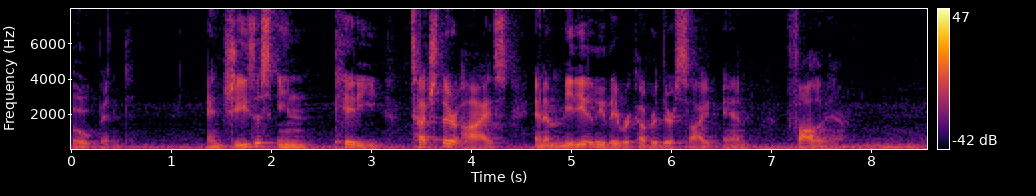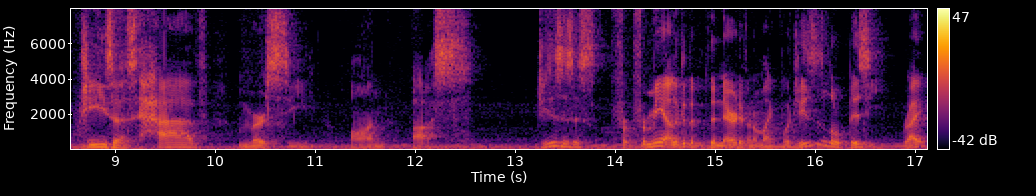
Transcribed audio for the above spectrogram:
opened. And Jesus, in pity, touched their eyes, and immediately they recovered their sight and followed him. Jesus, have mercy on us. Jesus is, for, for me, I look at the, the narrative and I'm like, well, Jesus is a little busy, right?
